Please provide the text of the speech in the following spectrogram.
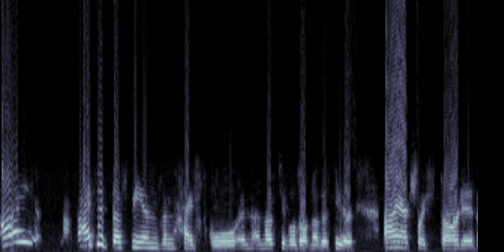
I I did thespians in high school, and, and most people don't know this either. I actually started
